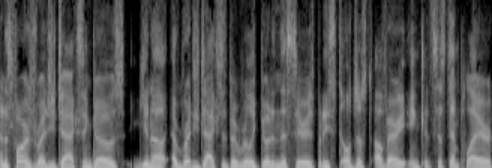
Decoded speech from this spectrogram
And as far as Reggie Jackson goes, you know, uh, Reggie Jackson's been really good in this series, but he's still just a very inconsistent player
